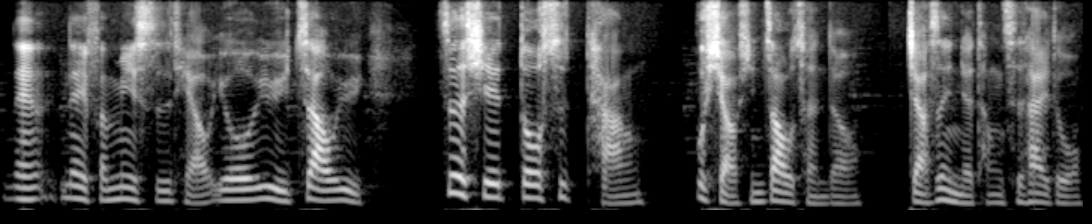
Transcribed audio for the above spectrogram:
内内分泌失调、忧郁、躁郁，这些都是糖不小心造成的哦。假设你的糖吃太多，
